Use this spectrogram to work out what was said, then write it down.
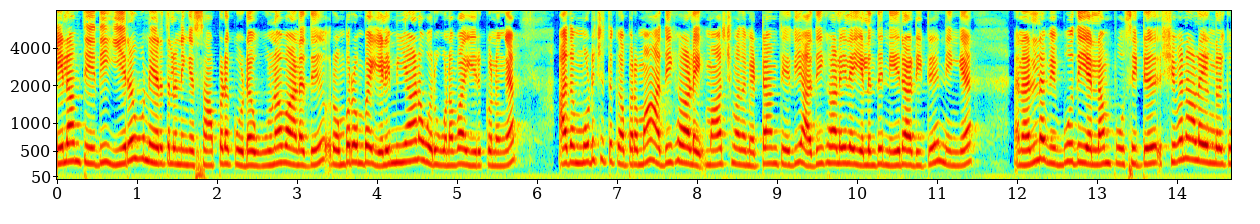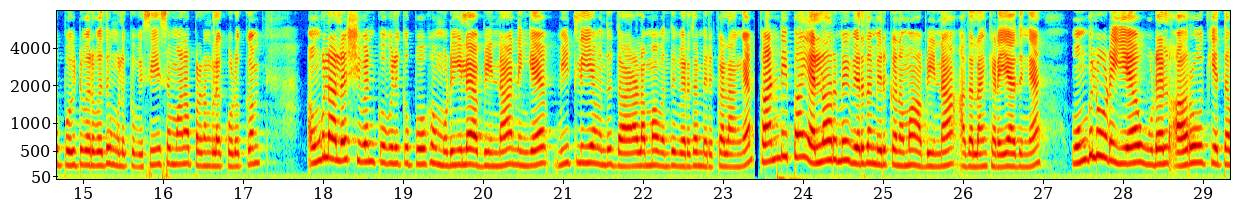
ஏழாம் தேதி இரவு நேரத்தில் நீங்கள் சாப்பிடக்கூட உணவானது ரொம்ப ரொம்ப எளிமையான ஒரு உணவாக இருக்கணுங்க. அதை முடிச்சதுக்கு அப்புறமா அதிகாலை மார்ச் மாதம் எட்டாம் தேதி அதிகாலையில் எழுந்து நீராடிட்டு நீங்கள் நல்ல விபூதியெல்லாம் பூசிட்டு சிவன் ஆலயங்களுக்கு போயிட்டு வருவது உங்களுக்கு விசேஷமான பலன்களை கொடுக்கும். உங்களால் சிவன் கோவிலுக்கு போக முடியல அப்படின்னா நீங்கள் வீட்லேயே வந்து தாராளமாக வந்து விரதம் இருக்கலாங்க. கண்டிப்பாக எல்லாருமே விரதம் இருக்கணுமா அப்படின்னா அதெல்லாம் கிடையாதுங்க. உங்களுடைய உடல் ஆரோக்கியத்தை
